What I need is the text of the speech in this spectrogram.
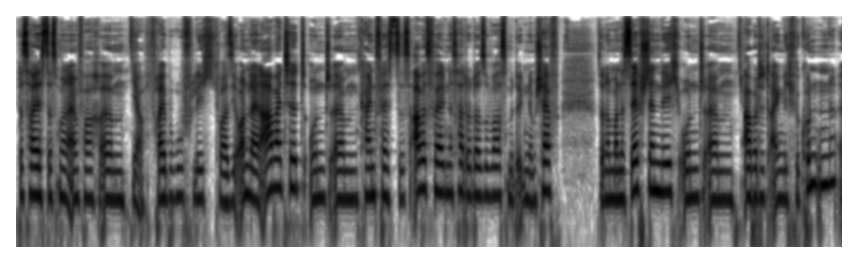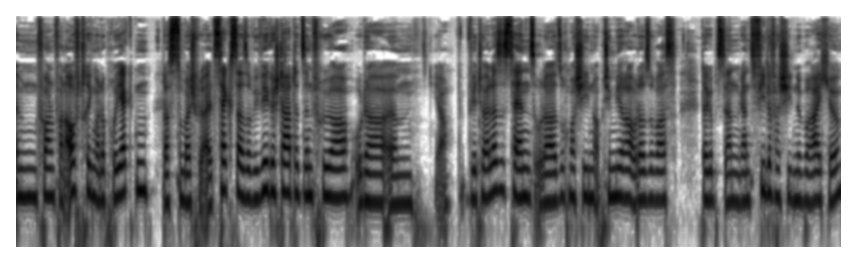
Das heißt, dass man einfach ähm, ja freiberuflich quasi online arbeitet und ähm, kein festes Arbeitsverhältnis hat oder sowas mit irgendeinem Chef, sondern man ist selbstständig und ähm, arbeitet eigentlich für Kunden in Form von Aufträgen oder Projekten. Das zum Beispiel als Texter, so wie wir gestartet sind früher, oder ähm, ja, virtuelle Assistenz oder Suchmaschinenoptimierer oder sowas. Da gibt's dann ganz viele verschiedene Bereiche.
